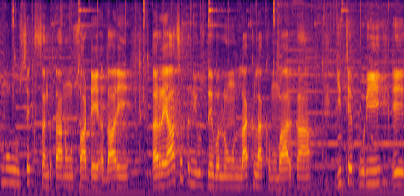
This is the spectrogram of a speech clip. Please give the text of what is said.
ਸਮੂਹ ਸਿੱਖ ਸੰਗਤਾਂ ਨੂੰ ਸਾਡੇ ਅਦਾਰੇ ਰਿਆਸਤ ਨਿਊਜ਼ ਦੇ ਵੱਲੋਂ ਲੱਖ ਲੱਖ ਮੁਬਾਰਕਾਂ, ਜਿੱਥੇ ਪੂਰੀ, ਇਹ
